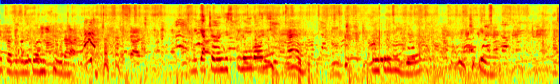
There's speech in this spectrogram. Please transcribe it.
lei è proprio delle fornitura. Mi piacciono gli spilungoni? Eh, incredibile. Lui ci tiene. Ah.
